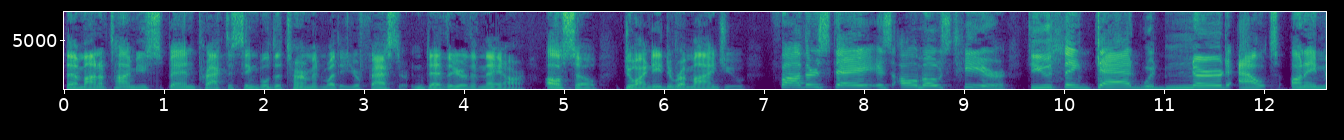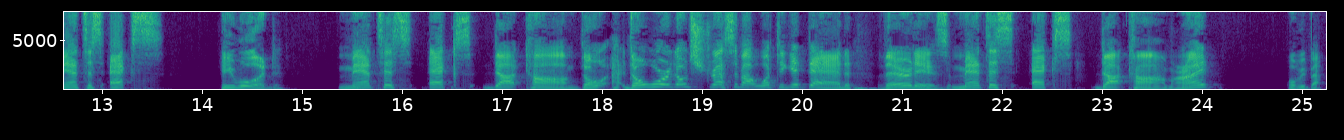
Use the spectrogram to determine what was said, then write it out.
The amount of time you spend practicing will determine whether you're faster and deadlier than they are. Also, do I need to remind you, Father's Day is almost here. Do you think dad would nerd out on a Mantis X? He would. MantisX.com. Don't, don't worry. Don't stress about what to get dad. There it is. MantisX.com. All right. We'll be back.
